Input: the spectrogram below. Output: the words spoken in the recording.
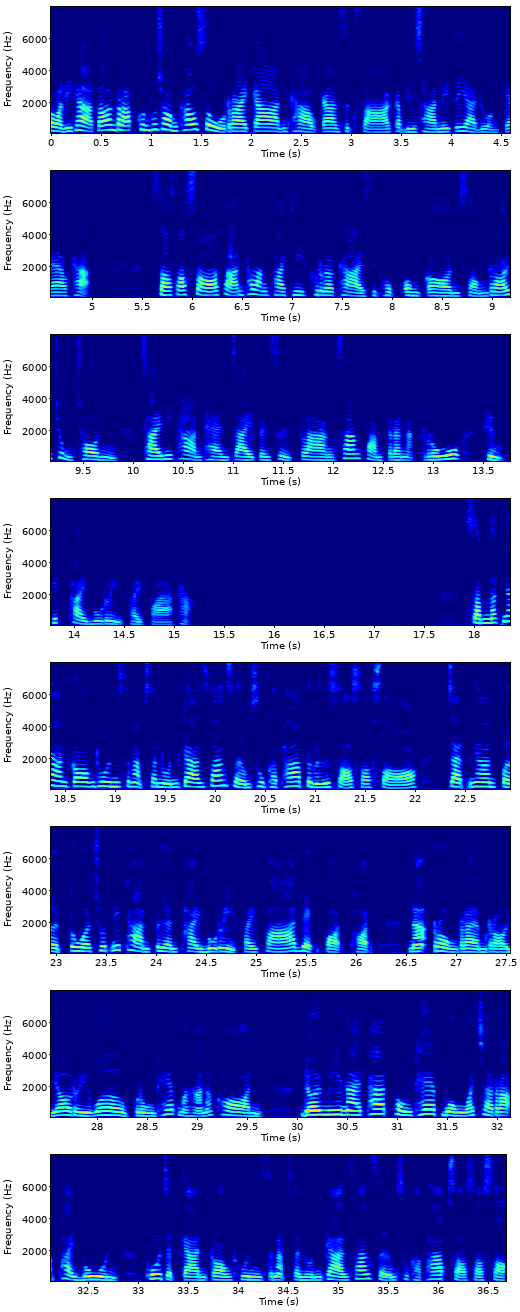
สวัสดีค่ะ ต้อนรับคุณผู้ชมเข้าสู่รายการข่าวการศึกษากับดิฉันนิตยาดวงแก้วค่ะ สสส สารพลังภาคีเครือข่าย 16 องค์กร 200 ชุมชน ใช้นิทานแทนใจเป็นสื่อกลางสร้างความตระหนักรู้ถึงพิษภัยบุหรี่ไฟฟ้าค่ะสำนักงานกองทุนสนับสนุนการสร้างเสริมสุขภาพหรือสสส จัดงานเปิดตัวชุดนิทานเตือนภัยบุหรี่ไฟฟ้าเด็กปอดพอดณโรงแรมรอยัลรีเวอร์กรุงเทพมหานคร โดยมีนายแพทย์พงเทพวงวัชระภัยบูรณ์ผู้จัดการกองทุนสนับสนุนการสร้างเสริมสุขภาพสสส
